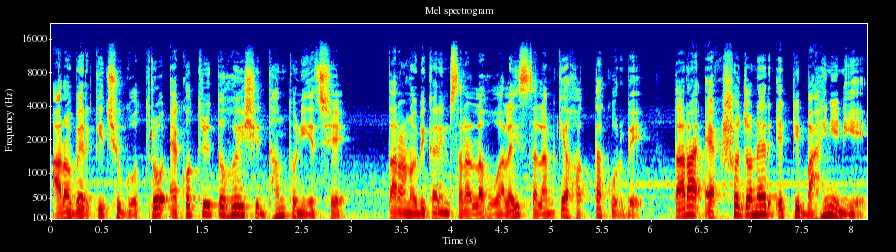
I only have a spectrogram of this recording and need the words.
আরবের কিছু গোত্র একত্রিত হয়ে সিদ্ধান্ত নিয়েছে। তারা নবী করিম সাল্লাহু আলাইসাল্লামকে হত্যা করবে। তারা একশো জনের একটি বাহিনী নিয়ে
